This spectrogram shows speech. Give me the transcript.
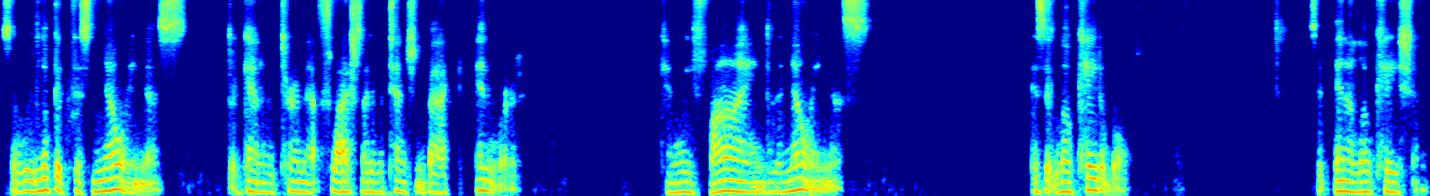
So we look at this knowingness. Again, we turn that flashlight of attention back inward. Can we find the knowingness? Is it locatable? Is it in a location?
